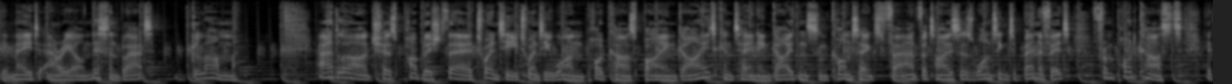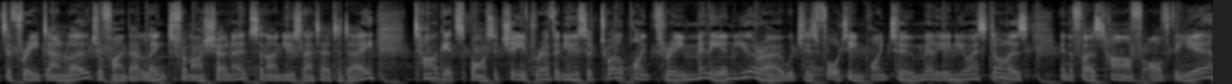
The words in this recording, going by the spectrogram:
It made Arielle Nissenblatt glum. AdLarge has published their 2021 podcast buying guide containing guidance and context for advertisers wanting to benefit from podcasts. It's a free download. You'll find that linked from our show notes and our newsletter today. TargetSpot achieved revenues of 12.3 million euro, which is 14.2 million US dollars in the first half of the year.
